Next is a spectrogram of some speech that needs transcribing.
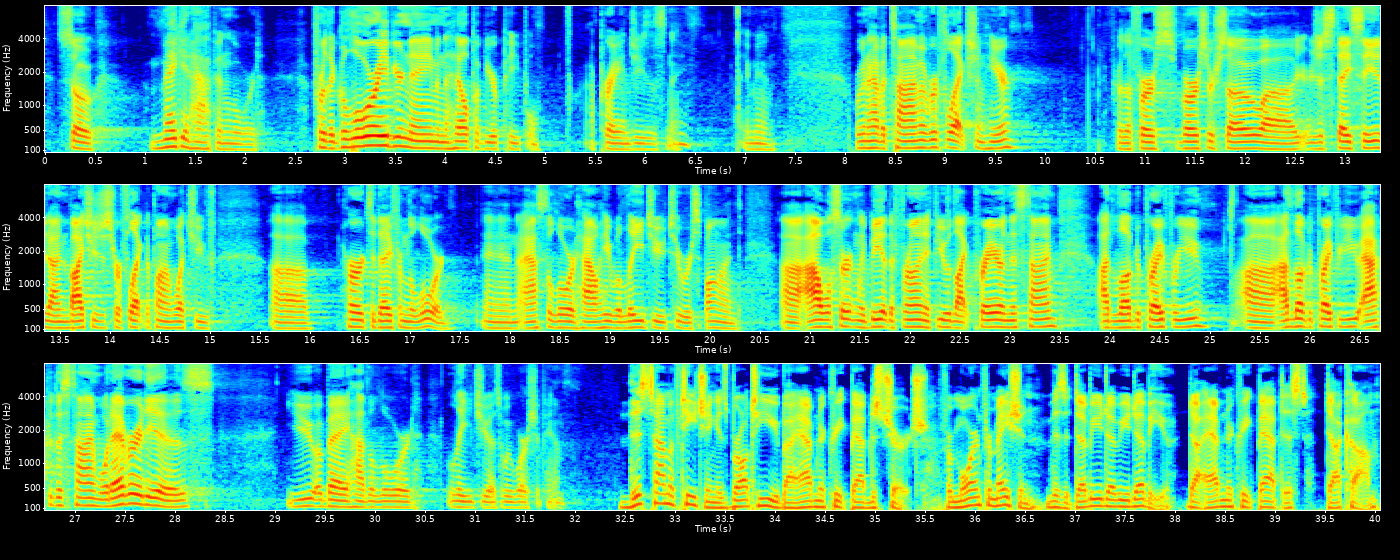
So make it happen, Lord, for the glory of your name and the help of your people. I pray in Jesus' name. Amen. We're going to have a time of reflection here. For the first verse or so, uh, just stay seated. I invite you to just reflect upon what you've uh, heard today from the Lord and ask the Lord how He will lead you to respond. Uh, I will certainly be at the front if you would like prayer in this time. I'd love to pray for you. Uh, I'd love to pray for you after this time, whatever it is you obey how the Lord leads you as we worship Him. This time of teaching is brought to you by Abner Creek Baptist Church. For more information, visit www.abnercreekbaptist.com.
